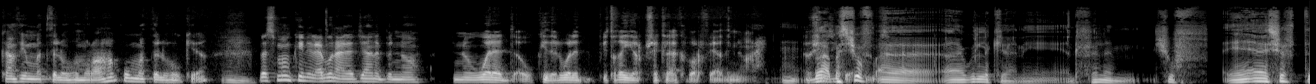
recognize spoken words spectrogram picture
كان في ممثل وهو مراهق وممثل وهو كذا. بس ممكن يلعبون على جانب إنه إنه ولد أو كذا. الولد بيتغير بشكل أكبر في هذه النواحي. لا بس. شوف آه أنا أقول لك يعني الفيلم شوف يعني أنا شفت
